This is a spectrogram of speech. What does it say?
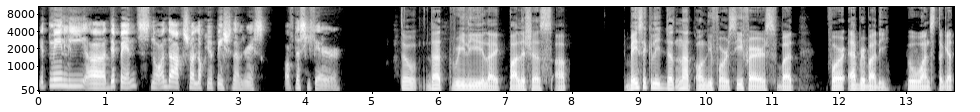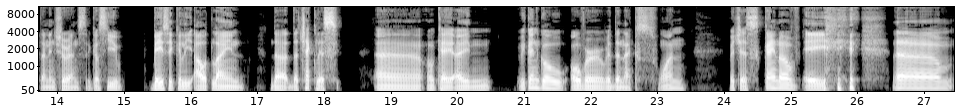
It mainly uh, depends no, on the actual occupational risk of the seafarer. So that really like polishes up basically not only for seafarers but for everybody who wants to get an insurance because you basically outlined the the checklist. Uh, okay, I we can go over with the next one, which is kind of a um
